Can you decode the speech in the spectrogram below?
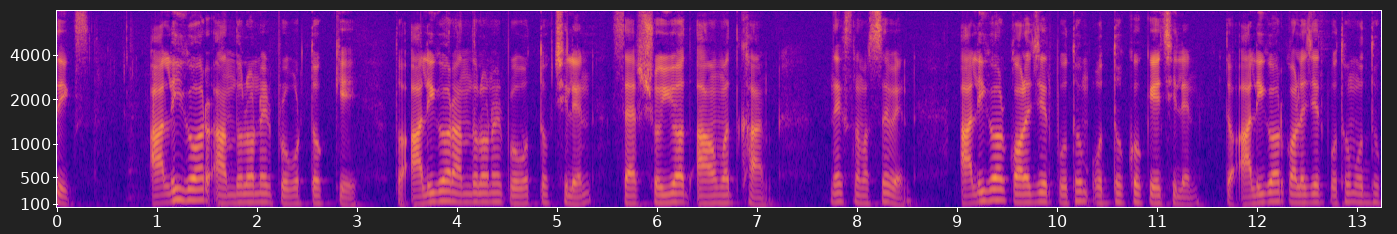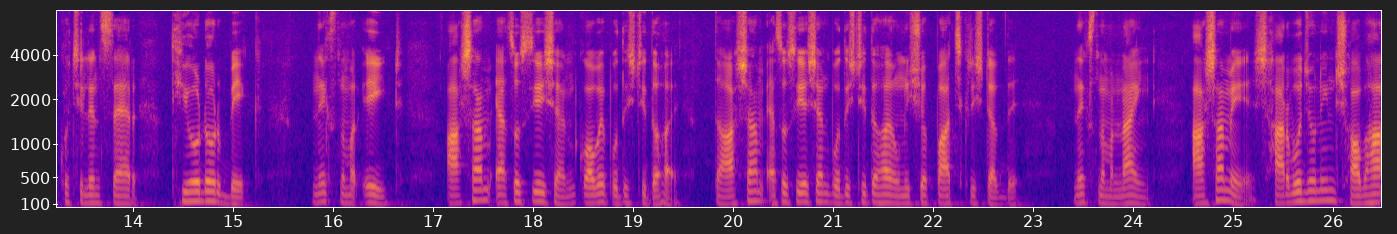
six Aligarh আন্দোলনের প্রবর্তক কে? তো আলিগড় আন্দোলনের প্রবর্তক ছিলেন sir Syed Ahmad Khan. Next number seven Aligarh কলেজের প্রথম অধ্যক্ষ কে ছিলেন? তো আলিগড় কলেজের প্রথম অধ্যক্ষ ছিলেন sir Theodore Beck. Next number eight Assam association কবে প্রতিষ্ঠিত হয়? তো আসাম অ্যাসোসিয়েশন প্রতিষ্ঠিত হয় উনিশশো পাঁচ খ্রিস্টাব্দে। নেক্সট নাম্বার নাইন আসামে সার্বজনীন সভা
